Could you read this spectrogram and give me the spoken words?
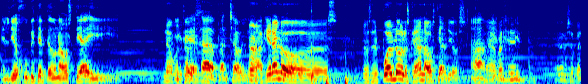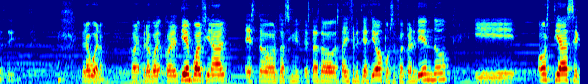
El dios Júpiter te da una hostia y, No, y te claro- deja planchado. Igual. No, no, aquí eran los, los del pueblo los que dan la hostia al dios. Ah, Eh, bien, me parece, bien, eh, Eso parece bien. Pero bueno, con, pero con, con el tiempo al final, esta diferenciación pues se fue perdiendo y hostia se,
